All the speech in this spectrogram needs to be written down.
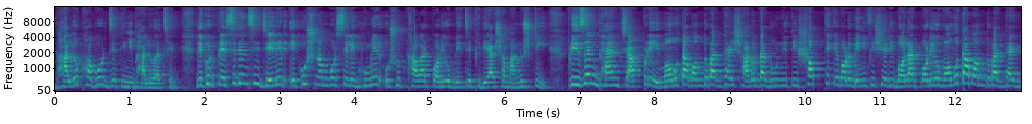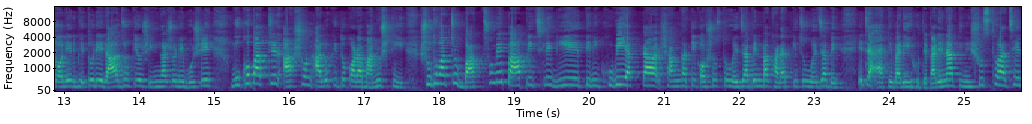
ভালো খবর যে তিনি ভালো আছেন। দেখুন, প্রেসিডেন্সি জেলের একুশ নম্বর সেলে ঘুমের ওষুধ খাওয়ার পরেও বেঁচে ফিরে আসা মানুষটি প্রিজন ভ্যান চাপড়ে মমতা বন্দ্যোপাধ্যায় সারদা দুর্নীতির সব থেকে বড় বেনিফিশিয়ারি বলার পরেও মমতা বন্দ্যোপাধ্যায়ের দলের ভেতরে রাজকীয় সিংহাসনে বসে মুখপাত্রের আসন আলোকিত করা মানুষটি শুধুমাত্র বাথরুমে পা পিছলে গিয়ে তিনি খুবই একটা সাংঘাতিক অসুস্থ হয়ে যাবেন বা খারাপ কিছু হয়ে যাবে, এটা একেবারেই হতে পারে না। তিনি সুস্থ আছেন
